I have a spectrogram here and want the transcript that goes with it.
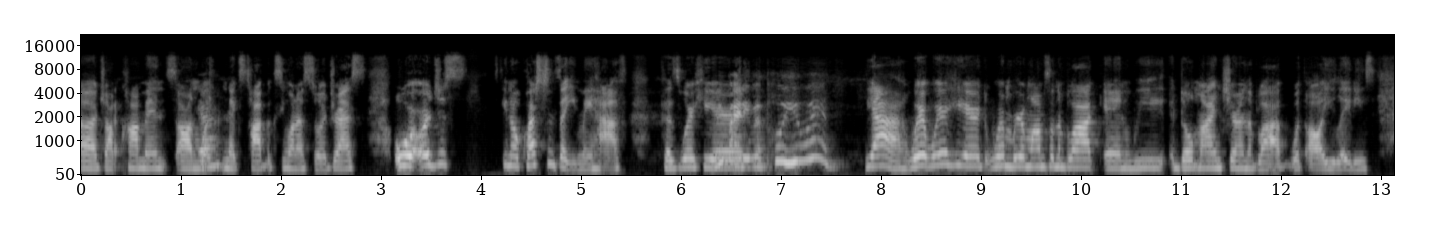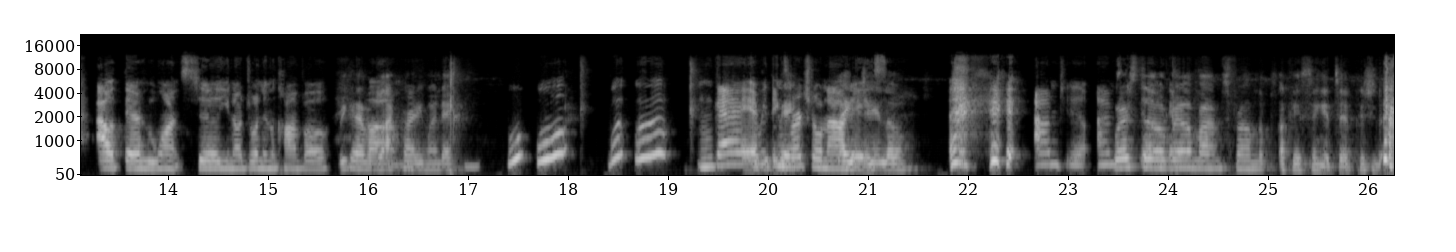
uh, drop comments on Yeah. what next topics you want us to address, or or just you know questions that you may have because we're here we might even pull you in. Yeah we're we're here we're real moms on the block and we don't mind sharing the block with all you ladies out there who wants to you know join in the convo. We can have a black Um, party one day. whoop whoop whoop whoop. Okay everything's pick- virtual nowadays. I'm Jill. i'm we're still okay. real moms from the okay sing it tip because you know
